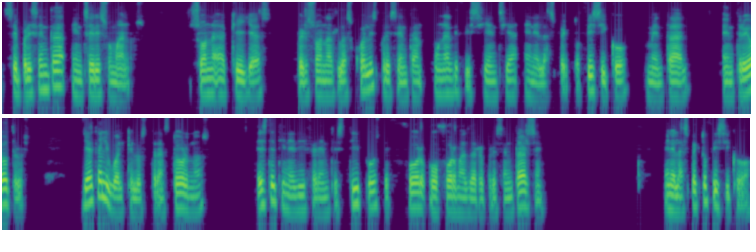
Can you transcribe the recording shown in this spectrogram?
se presenta en seres humanos. Son aquellas personas las cuales presentan una deficiencia en el aspecto físico, mental, entre otros, ya que al igual que los trastornos, este tiene diferentes tipos de o formas de representarse. En el aspecto físico,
